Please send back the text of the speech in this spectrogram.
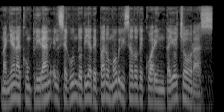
Mañana cumplirán el segundo día de paro movilizado de 48 horas.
